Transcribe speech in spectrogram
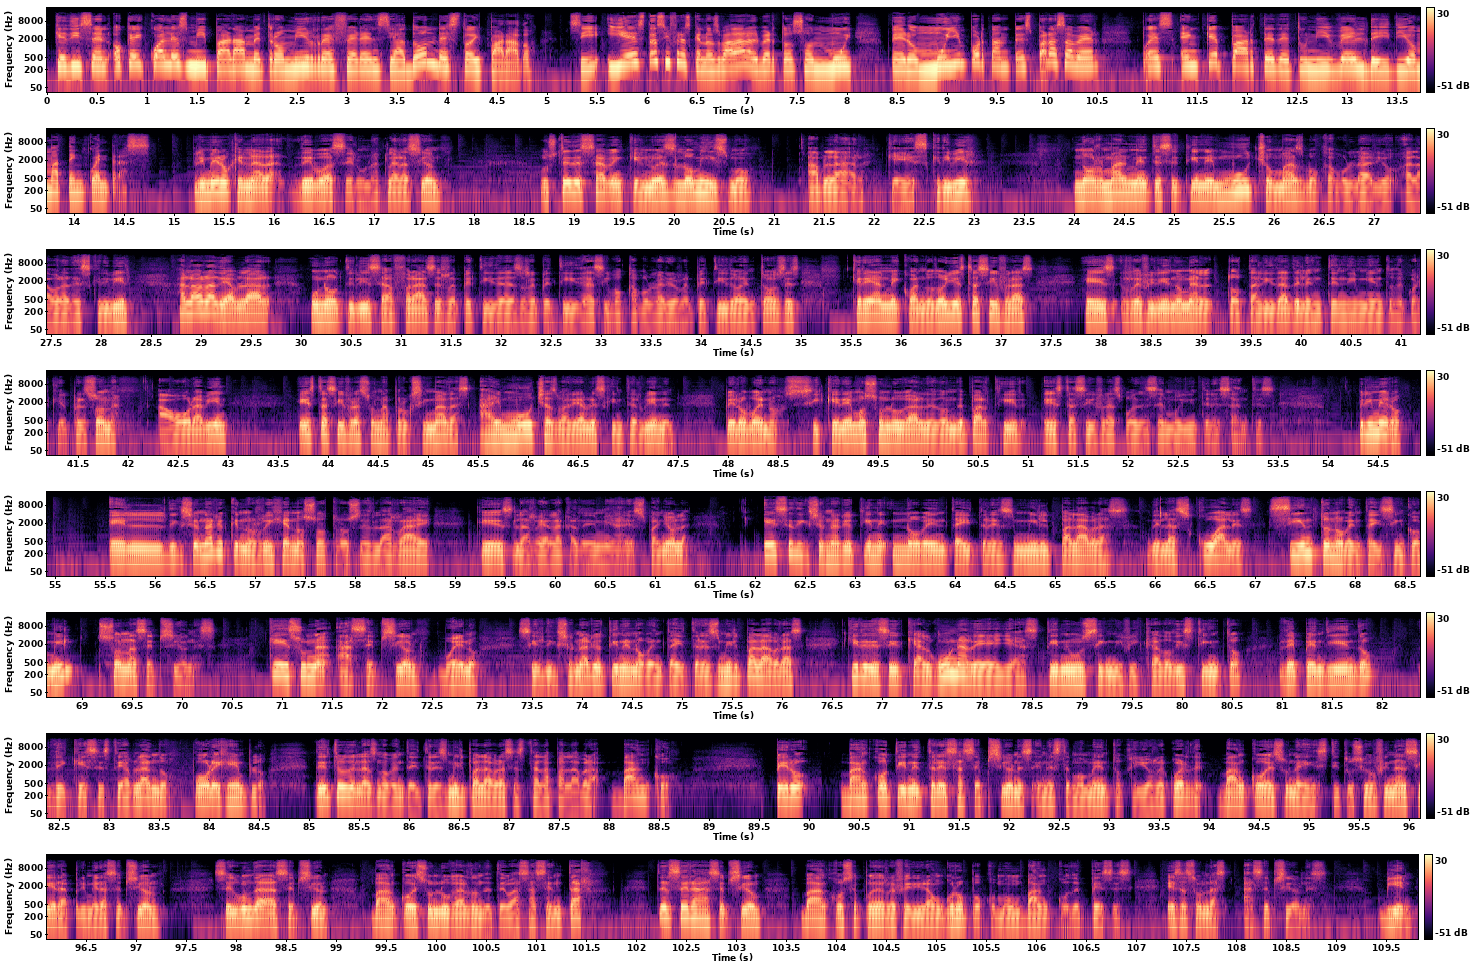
que dicen, ok, ¿cuál es mi parámetro, mi referencia? ¿Dónde estoy parado? ¿Sí? Y estas cifras que nos va a dar Alberto son muy, pero muy importantes para saber, pues, en qué parte de tu nivel de idioma te encuentras. Primero que nada, debo hacer una aclaración. Ustedes saben que no es lo mismo hablar que escribir. Normalmente se tiene mucho más vocabulario a la hora de escribir. A la hora de hablar, uno utiliza frases repetidas, repetidas y vocabulario repetido. Entonces, créanme, cuando doy estas cifras es refiriéndome a la totalidad del entendimiento de cualquier persona. Ahora bien, estas cifras son aproximadas. Hay muchas variables que intervienen. Pero bueno, si queremos un lugar de donde partir, estas cifras pueden ser muy interesantes. Primero, el diccionario que nos rige a nosotros es la RAE que es la Real Academia Española. Ese diccionario tiene 93 mil palabras, de las cuales 195 mil son acepciones. ¿Qué es una acepción? Bueno, si el diccionario tiene 93 mil palabras, quiere decir que alguna de ellas tiene un significado distinto dependiendo de qué se esté hablando. Por ejemplo, dentro de las 93 mil palabras está la palabra banco, pero banco tiene tres acepciones en este momento que yo recuerde. Banco es una institución financiera, primera acepción. Segunda acepción, banco es un lugar donde te vas a sentar. Tercera acepción, banco se puede referir a un grupo como un banco de peces. Esas son las acepciones. Bien,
